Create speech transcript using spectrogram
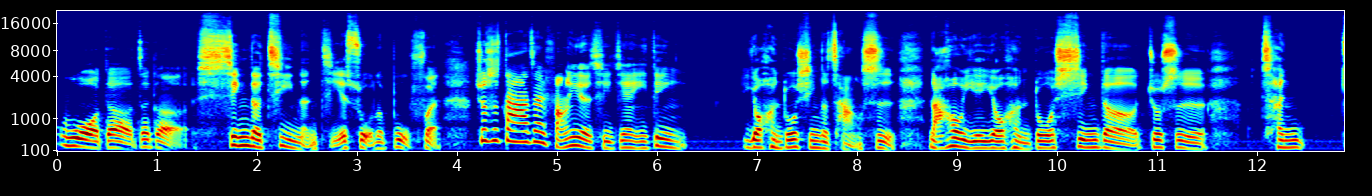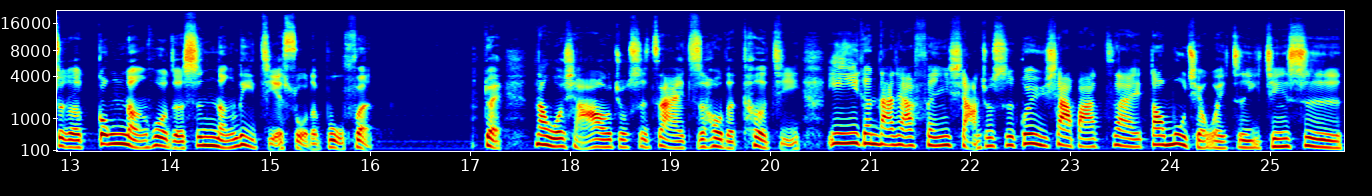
我的这个新的技能解锁的部分。就是大家在防疫的期间，一定有很多新的尝试，然后也有很多新的就是成这个功能或者是能力解锁的部分。对，那我想要就是在之后的特辑一一跟大家分享，就是鲑鱼下巴在到目前为止已经是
